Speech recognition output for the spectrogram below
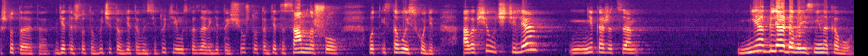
что-то это, где-то что-то вычитал, где-то в институте ему сказали, где-то еще что-то, где-то сам нашел. Вот из того исходит. А вообще учителя, мне кажется, не оглядываясь ни на кого,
